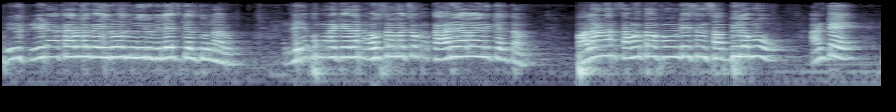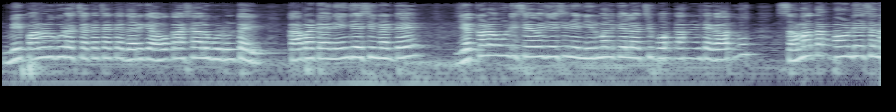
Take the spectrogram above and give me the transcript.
మీరు క్రీడాకారులుగా ఈరోజు మీరు విలేజ్కి వెళ్తున్నారు. రేపు మనకు ఏదైనా అవసరం వచ్చి ఒక కార్యాలయానికి వెళ్తాం. పలానా సమతా ఫౌండేషన్ సభ్యులము అంటే మీ పనులు కూడా చకచక జరిగే అవకాశాలు కూడా ఉంటాయి. కాబట్టి ఆయన ఏం చేసిండంటే ఎక్కడో ఉండి సేవ చేసి నేను నిర్మల్కి వెళ్ళి వచ్చిపోతానంటే కాదు సమత ఫౌండేషన్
